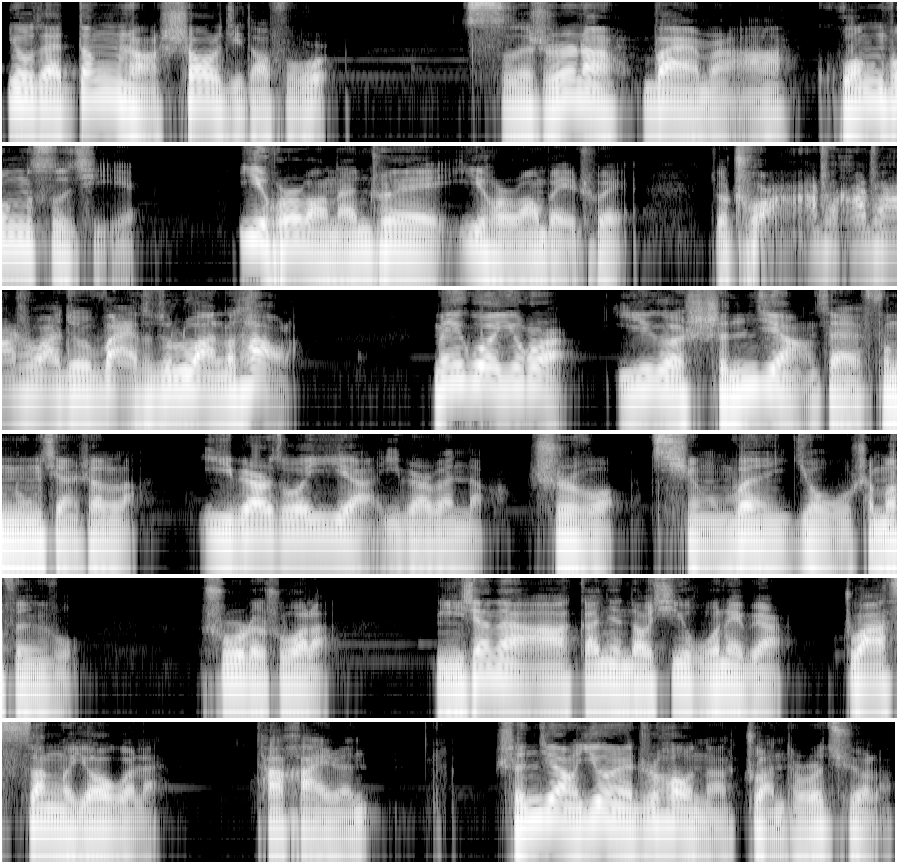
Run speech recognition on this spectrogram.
又在灯上烧了几道符。此时呢，外面啊，狂风四起，一会儿往南吹，一会儿往北吹，就唰唰唰唰，就外头就乱了套了。没过一会儿，一个神将在风中现身了，一边作揖啊，一边问道。师傅，请问有什么吩咐？叔就说了，你现在啊，赶紧到西湖那边抓三个妖怪来，他害人。神将应下之后呢，转头去了。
